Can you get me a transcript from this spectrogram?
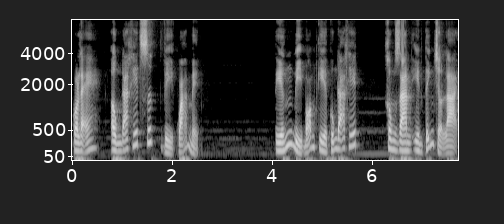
Có lẽ ông đã hết sức vì quá mệt. Tiếng bỉ bõm kia cũng đã hết, không gian yên tĩnh trở lại,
